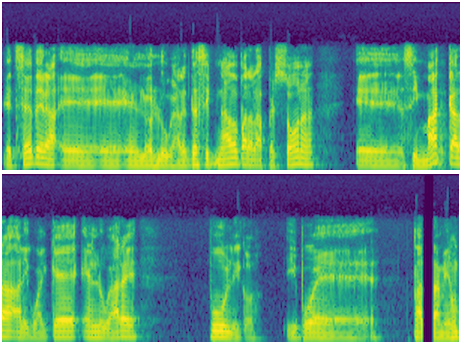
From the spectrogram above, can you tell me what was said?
etcétera, en los lugares designados para las personas eh, sin máscara, al igual que en lugares públicos. Y pues para mí es un,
